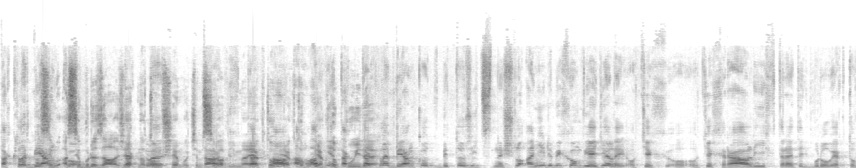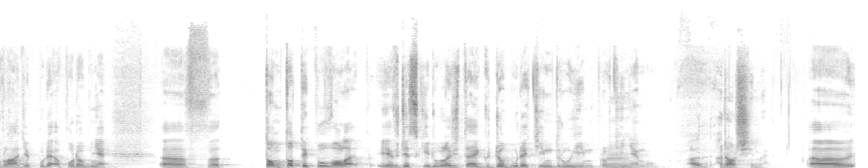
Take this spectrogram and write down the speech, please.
takhle Bianco, asi, asi bude záležet takhle, na tom všem, o čem tak, se bavíme, tak, jak to, a, jak to, hlavně, jak to půjde. Tak, takhle Bianco by to říct nešlo, ani kdybychom věděli o těch, o, o těch reálích, které teď budou, jak to vládě půjde a podobně. Uh, v tomto typu voleb je vždycky důležité, kdo bude tím druhým proti hmm. němu. A, a dalšími. Eh,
